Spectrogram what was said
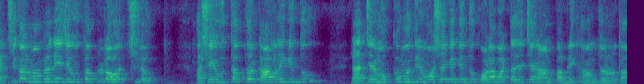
আর্চিকল মামলা নিয়ে যে উত্তপ্তটা হচ্ছিল, আর সেই উত্তপ্তর কারণে কিন্তু রাজ্যের মুখ্যমন্ত্রী মহাশয়কে কিন্তু কড়া বার্তা দিচ্ছেন আনপাবলিক আম জনতা।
